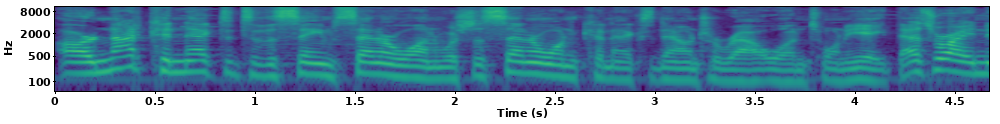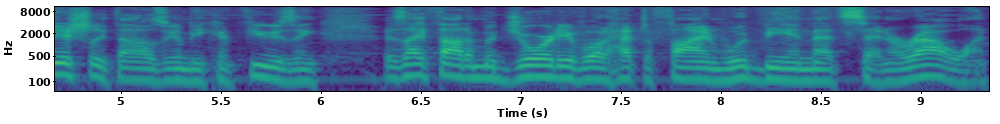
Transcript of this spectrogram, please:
are not connected to the same center one, which the center one connects down to Route 128. That's where I initially thought it was going to be confusing, as I thought a majority of what I had to find would be in that center route one.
